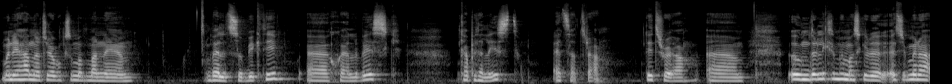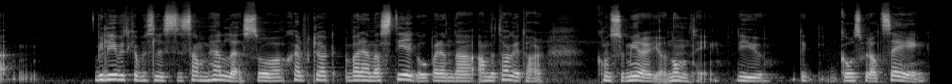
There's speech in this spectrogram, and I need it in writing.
Men det handlar tror jag också om att man är väldigt subjektiv, eh, självisk, kapitalist etc. Det tror jag. Eh, undrar liksom hur man skulle, alltså, jag menar, vi lever i ett kapitalistiskt samhälle så självklart varenda steg och varenda andetag jag tar konsumerar jag någonting. Det är ju, det goes without saying.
